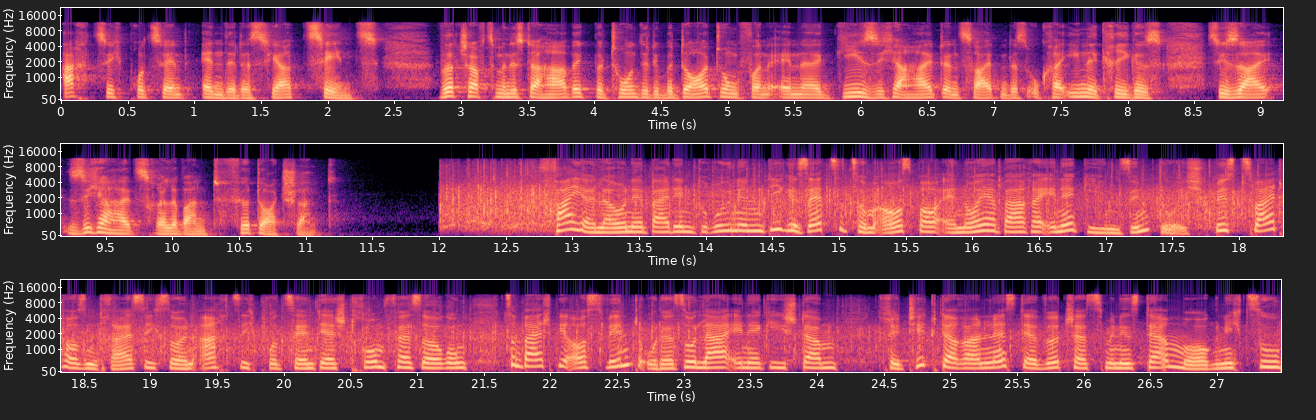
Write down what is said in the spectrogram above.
80 Prozent Ende des Jahrzehnts. Wirtschaftsminister Habeck betonte die Bedeutung von Energiesicherheit in Zeiten des Ukraine-Krieges. Sie sei sicherheitsrelevant für Deutschland. Feierlaune bei den Grünen. Die Gesetze zum Ausbau erneuerbarer Energien sind durch. Bis 2030 sollen 80 Prozent der Stromversorgung zum Beispiel aus Wind- oder Solarenergie stammen. Kritik daran lässt der Wirtschaftsminister am Morgen nicht zu,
